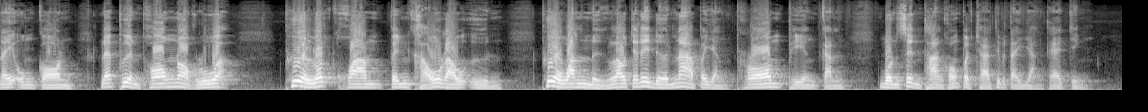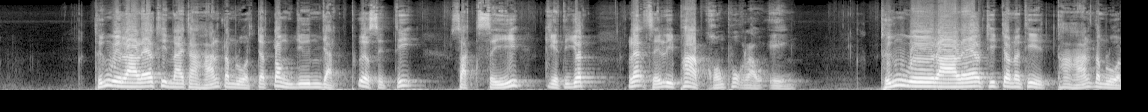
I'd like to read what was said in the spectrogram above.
ในองค์กร และเพื่อนพ้องนอกรั้ว เพื่อลดความเป็นเขาเราอื่น เพื่อวันหนึ่งเราจะได้เดินหน้าไปอย่างพร้อมเพียงกัน บนเส้นทางของประชาธิปไตยอย่างแท้จริง ถึงเวลาแล้วที่นายทหารตำรวจจะต้องยืนหยัดเพื่อสิทธิ ศักดิ์ศรี เกียรติยศ และเสรีภาพของพวกเราเอง ถึงเวลาแล้วที่เจ้าหน้าที่ทหารตำรวจ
